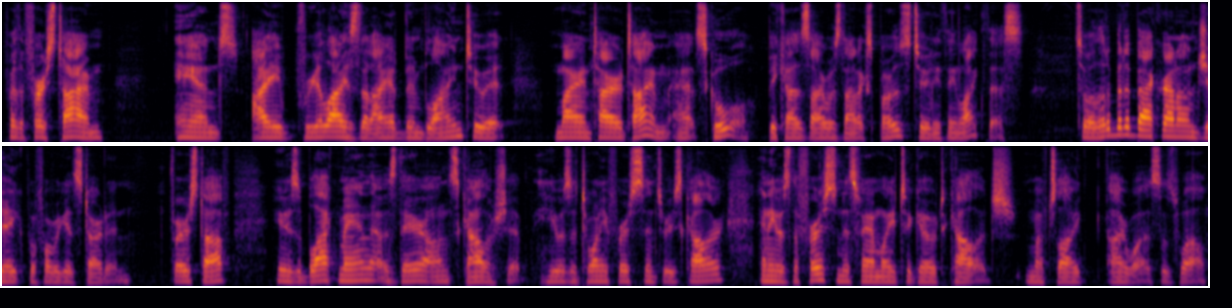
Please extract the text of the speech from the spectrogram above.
for the first time. And I realized that I had been blind to it my entire time at school because I was not exposed to anything like this. So, a little bit of background on Jake before we get started. First off, he was a black man that was there on scholarship. He was a 21st century scholar, and he was the first in his family to go to college, much like I was as well.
